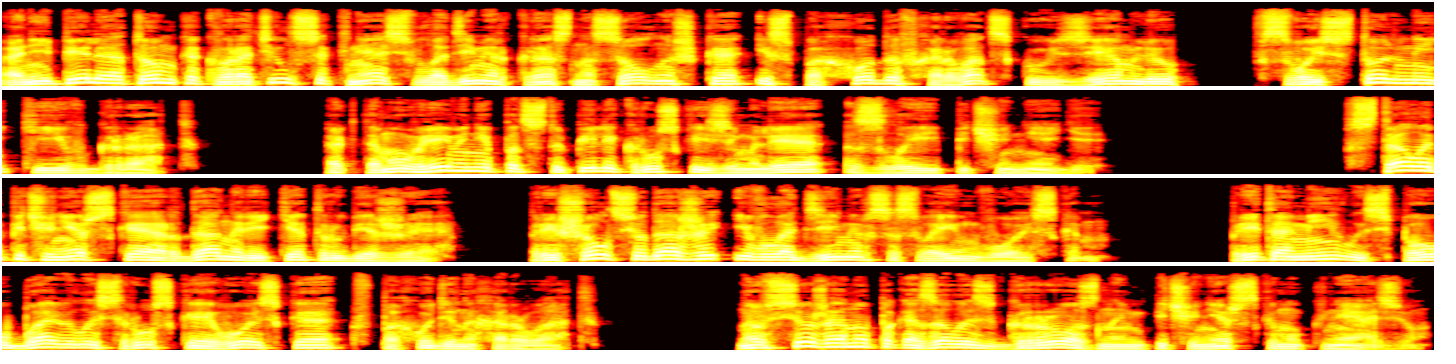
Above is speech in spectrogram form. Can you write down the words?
Они пели о том, как воротился князь Владимир Красносолнышко из похода в хорватскую землю в свой стольный Киевград. А к тому времени подступили к русской земле злые печенеги. Встала печенежская орда на реке Трубеже. Пришел сюда же и Владимир со своим войском. Притомилось, поубавилось русское войско в походе на Хорват. Но все же оно показалось грозным печенежскому князю.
